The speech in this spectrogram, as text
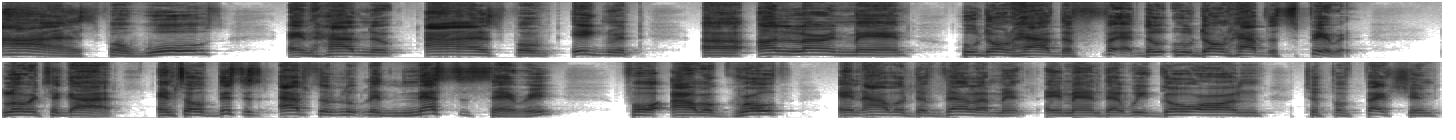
eyes for wolves and have the eyes for ignorant, uh, unlearned men who don't have the who don't have the spirit. Glory to God. And so this is absolutely necessary for our growth and our development, amen, that we go on to perfection.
